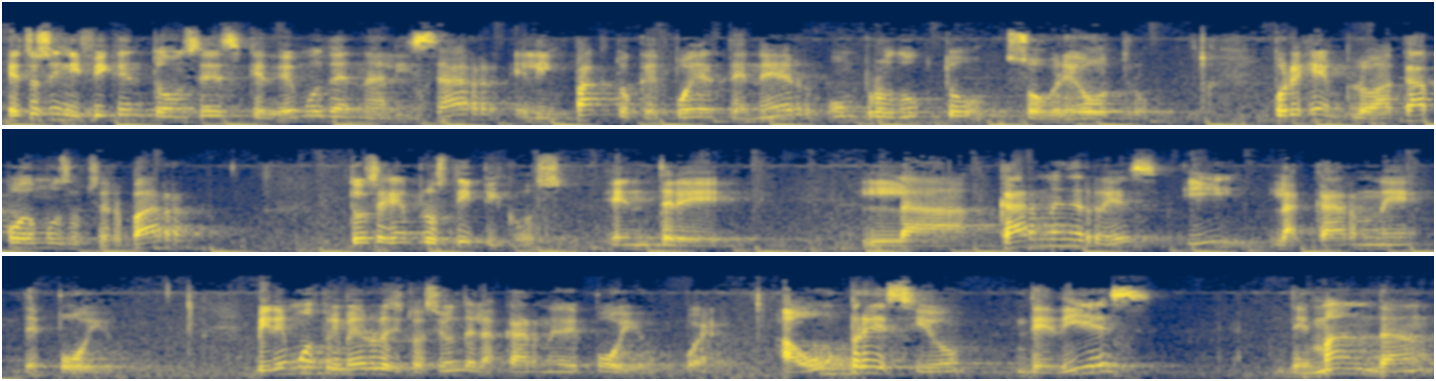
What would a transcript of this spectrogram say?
Esto significa entonces que debemos de analizar el impacto que puede tener un producto sobre otro. Por ejemplo, acá podemos observar dos ejemplos típicos entre la carne de res y la carne de pollo. Miremos primero la situación de la carne de pollo. Bueno, a un precio de 10 demandan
